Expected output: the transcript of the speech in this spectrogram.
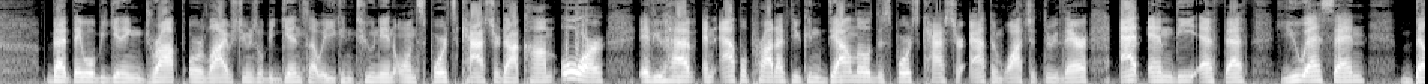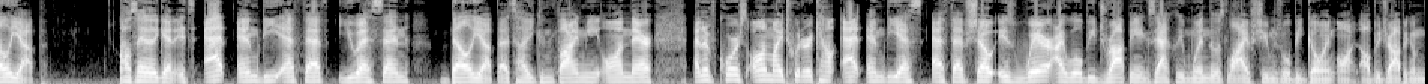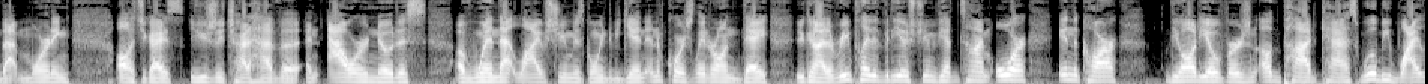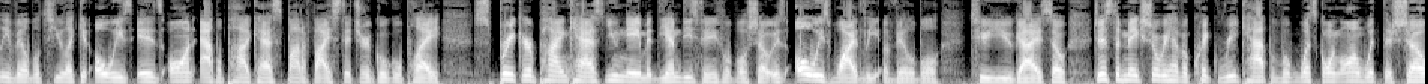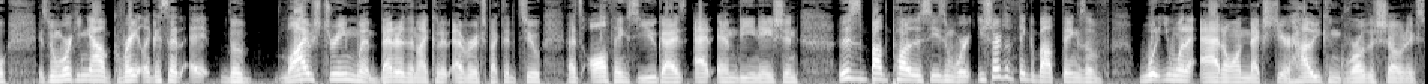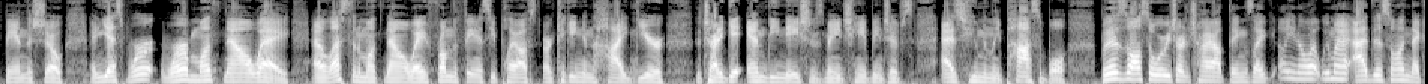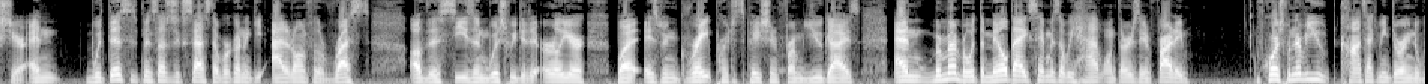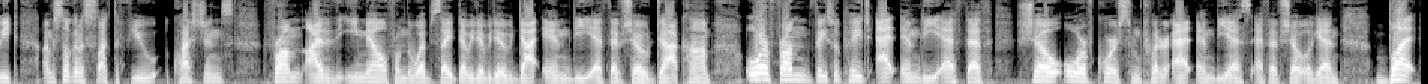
that they will be getting dropped or live streams will begin so that way you can tune in on sportscaster.com or if you have an Apple product you can download the Sportscaster app and watch it through there at MDFF USN Belly Up. I'll say that again. It's at MDFF USN belly up. That's how you can find me on there. And of course, on my Twitter account at MDSFF Show is where I will be dropping exactly when those live streams will be going on. I'll be dropping them that morning. I'll let you guys usually try to have a, an hour notice of when that live stream is going to begin. And of course, later on the day, you can either replay the video stream if you have the time or in the car, the audio version of the podcast will be widely available to you like it always is on Apple Podcasts, Spotify, Stitcher, Google Play, Spreaker, Pinecast, you name it. The MD's Fantasy Football Show is always widely available to you guys. So just to make sure we have a quick recap of what's going on with the show, it's been working out great. Like I said, eh, the live stream went better than I could have ever expected it to. That's all thanks to you guys at MD Nation. This is about the part of the season where you start to think about things of what you want to add on next year, how you can grow the show and expand the show. And yes, we're we're a month now away, and less than a month now away from the fantasy playoffs are kicking in the high gear to try to get MD Nation as many championships as humanly possible. But this is also where we start to try out things like, oh, you know what, we might add this on next year. And with this has been such a success that we're going to get added on for the rest of this season. Wish we did it earlier, but it's been great participation from you guys. And remember, with the mailbag segments that we have on Thursday and Friday, of course, whenever you contact me during the week, I'm still going to select a few questions from either the email from the website, www.mdffshow.com, or from Facebook page at MDFF Show, or of course from Twitter at MDSFF Show again. But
